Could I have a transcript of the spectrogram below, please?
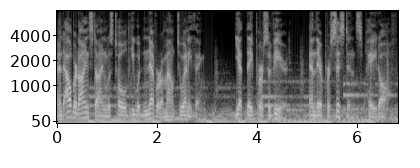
and Albert Einstein was told he would never amount to anything. Yet they persevered, and their persistence paid off.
